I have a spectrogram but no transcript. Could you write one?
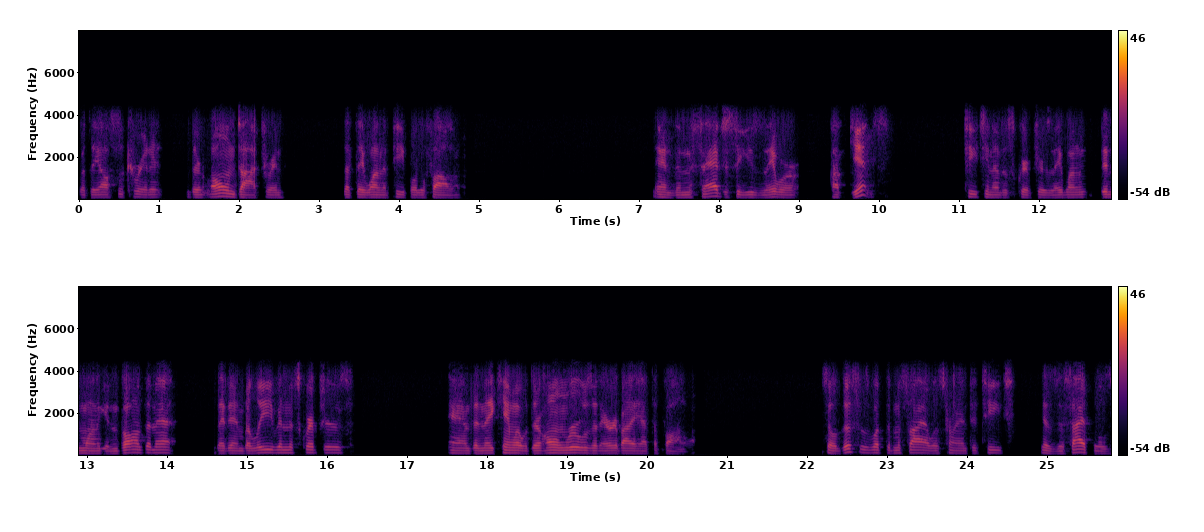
but they also created their own doctrine that they wanted people to follow. And then the Sadducees, they were against teaching of the scriptures. They didn't want to get involved in that. They didn't believe in the scriptures. And then they came up with their own rules that everybody had to follow. So this is what the Messiah was trying to teach his disciples.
